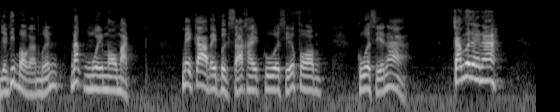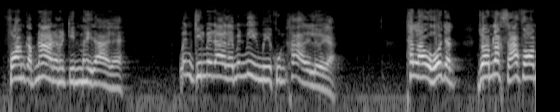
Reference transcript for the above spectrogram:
อย่างที่บอกอะเหมือนนักมวยเมาหมัด ไม่กล้าไปปรึกษาใครกลัวเสียฟอร์ม กลัวเสียหน้าจำไว้เลยนะ ฟอร์มกับหน้าเนี่ยมันกินไม่ได้เลย มันกินไม่ได้เลยมันไม่มีคุณค่าเลยเลยอะถ้าเราโอ้โหจะยอมรักษาฟอร์ม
